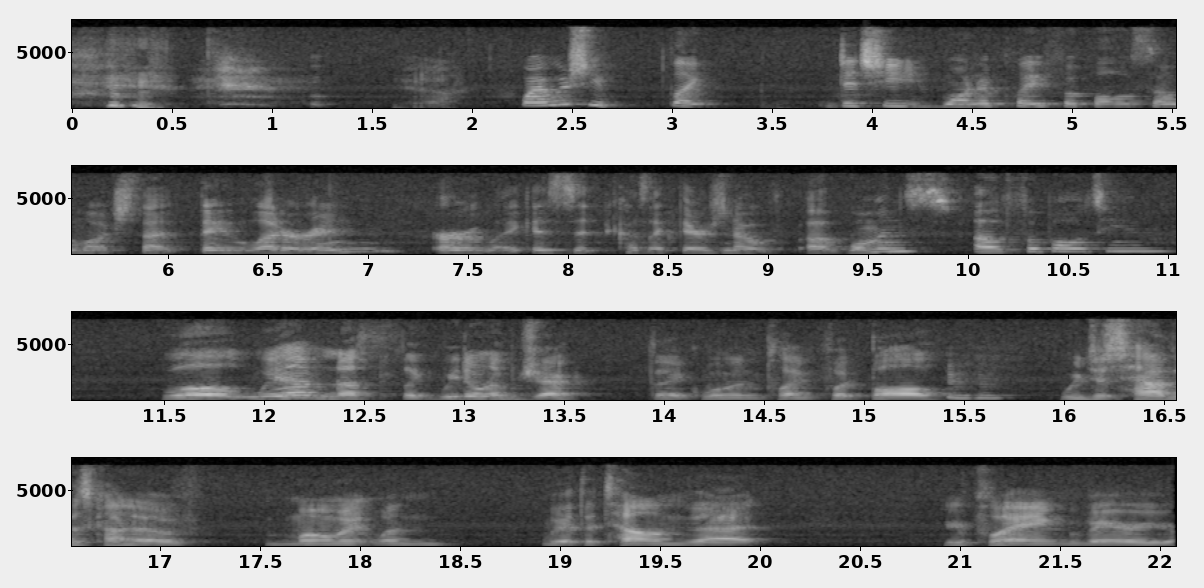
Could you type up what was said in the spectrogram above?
yeah. Why was she like? Did she want to play football so much that they let her in, or like is it because like there's no uh, women's uh, football team? Well, we have nothing like we don't object like women playing football. Mhm. We just have this kind of moment when we have to tell them that you're playing very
